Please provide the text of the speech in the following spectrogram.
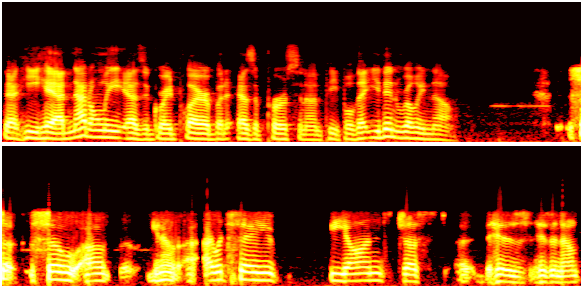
that he had, not only as a great player but as a person on people that you didn't really know? So so uh, you know I would say beyond just uh, his his announce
